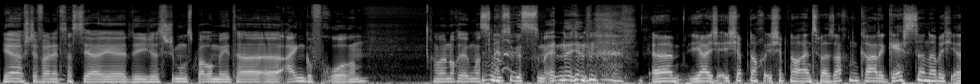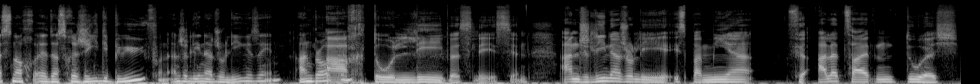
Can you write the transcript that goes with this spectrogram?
Ja, Stefan, jetzt hast du ja das Stimmungsbarometer äh, eingefroren. Haben wir noch irgendwas Lustiges zum Ende hin? Ähm, ja, ich, ich habe noch, ich hab noch ein, zwei Sachen. Gerade gestern habe ich erst noch äh, das Regiedebüt von Angelina Jolie gesehen. Unbroken. Ach du liebes Lieschen. Angelina Jolie ist bei mir für alle Zeiten durch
